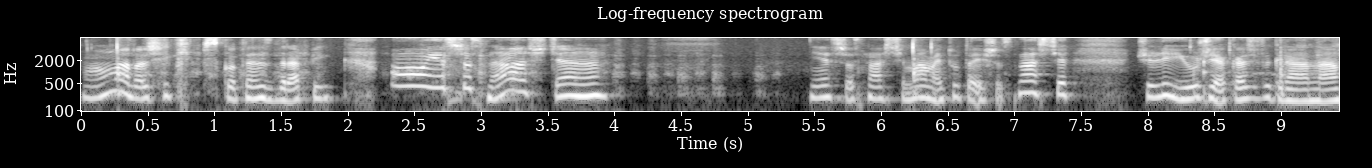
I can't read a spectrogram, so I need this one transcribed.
No, na razie kiepsko ten zdrapik. O, jest 16. Jest 16. Mamy tutaj 16, czyli już jakaś wygrana.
